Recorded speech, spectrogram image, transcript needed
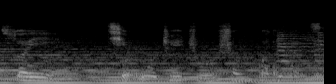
所以，请勿追逐生活的轨迹。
